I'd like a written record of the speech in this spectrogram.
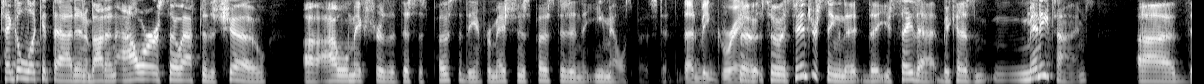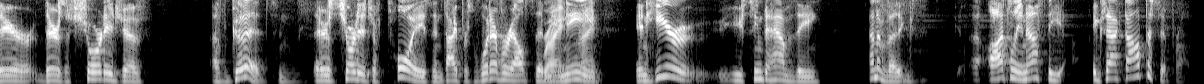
take a look at that. In about an hour or so after the show, uh, I will make sure that this is posted, the information is posted, and the email is posted. That'd be great. So, so it's interesting that that you say that because many times uh, there there's a shortage of of goods and there's a shortage of toys and diapers, whatever else that Right, may need. right. And here you seem to have the kind of a, oddly enough the exact opposite problem.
